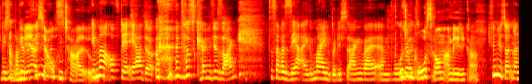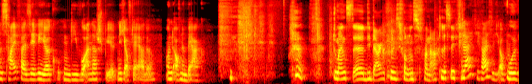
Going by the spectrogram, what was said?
Wir sind, Aber wir Meer ist ja auch ein Tal. Irgendwie. Immer auf der Erde. das können wir sagen. Das ist aber sehr allgemein, würde ich sagen, weil ähm, wo Und im Großraum Amerika. Ich finde, wir sollten mal eine Sci-Fi-Serie gucken, die woanders spielt, nicht auf der Erde und auf einem Berg. Du meinst, äh, die Berge fühlen sich von uns vernachlässigt? Vielleicht, ich weiß nicht, obwohl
